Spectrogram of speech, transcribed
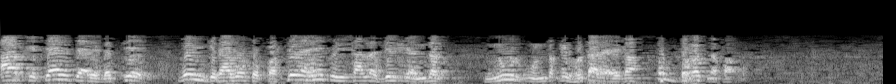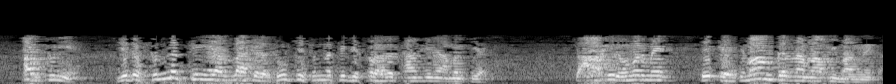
آپ کے پیارے پیارے بچے، وہ ان کتابوں کو پڑھتے رہیں تو انشاءاللہ دل کے اندر نور منتقل ہوتا رہے گا اور بہت نفع ہو اب سنیے، یہ جو سنت تھی، یہ اللہ کے رسول کی سنت تھی جس پر حضرت خان جی نے عمل کیا۔ تو آخر عمر میں ایک اہتمام کرنا معافی مانگنے کا۔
